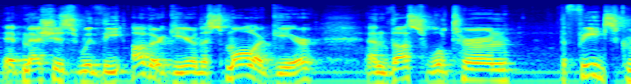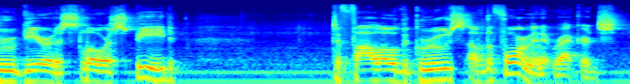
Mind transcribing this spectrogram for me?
It meshes with the other gear, the smaller gear, and thus will turn the feed screw gear at a slower speed to follow the grooves of the 4-minute records.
